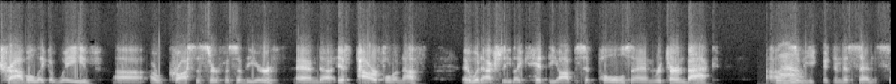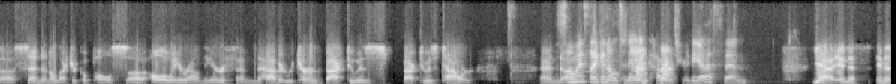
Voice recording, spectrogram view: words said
travel like a wave uh, across the surface of the Earth, and uh, if powerful enough, it would actually like hit the opposite poles and return back. Uh, Wow. so he could, in a sense, uh, send an electrical pulse uh, all the way around the Earth and have it return back to his back to his tower. And It's uh, almost like an alternating current through the earth then. yeah, in a in a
